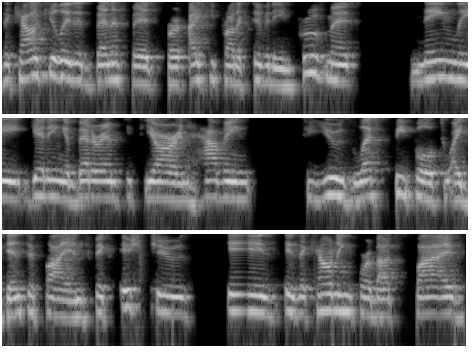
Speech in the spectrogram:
the calculated benefit for IT productivity improvement, namely getting a better MTTR and having to use less people to identify and fix issues, is, is accounting for about 5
